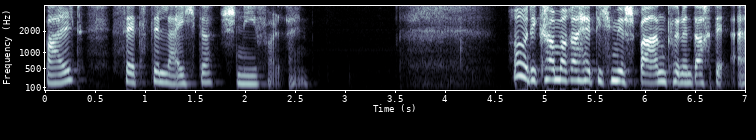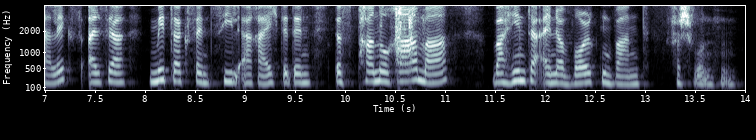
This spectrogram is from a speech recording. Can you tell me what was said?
Bald setzte leichter Schneefall ein. Oh, die Kamera hätte ich mir sparen können, dachte Alex, als er mittags sein Ziel erreichte, denn das Panorama war hinter einer Wolkenwand verschwunden.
